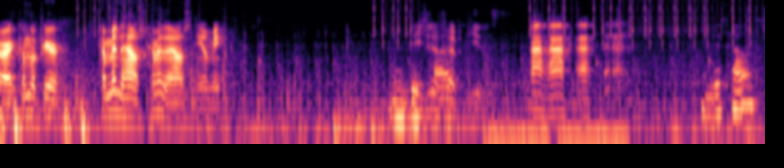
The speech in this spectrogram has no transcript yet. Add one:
Alright, come up here. Come in the house. Come in the house, and Naomi. In this These are house? Philippines. In this house?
